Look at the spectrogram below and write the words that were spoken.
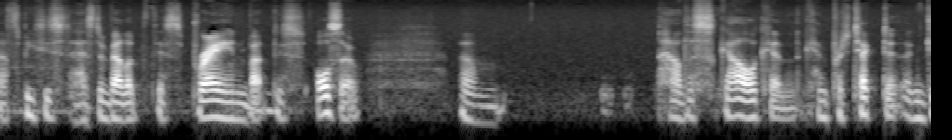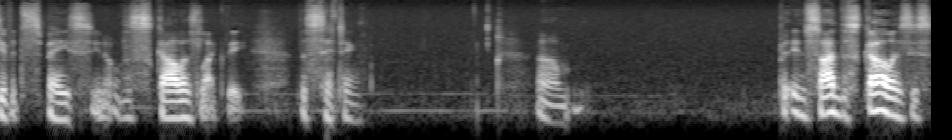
Our species has developed this brain, but this also um, how the skull can can protect it and give it space. You know, the skull is like the the setting. Um, but inside the skull is this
